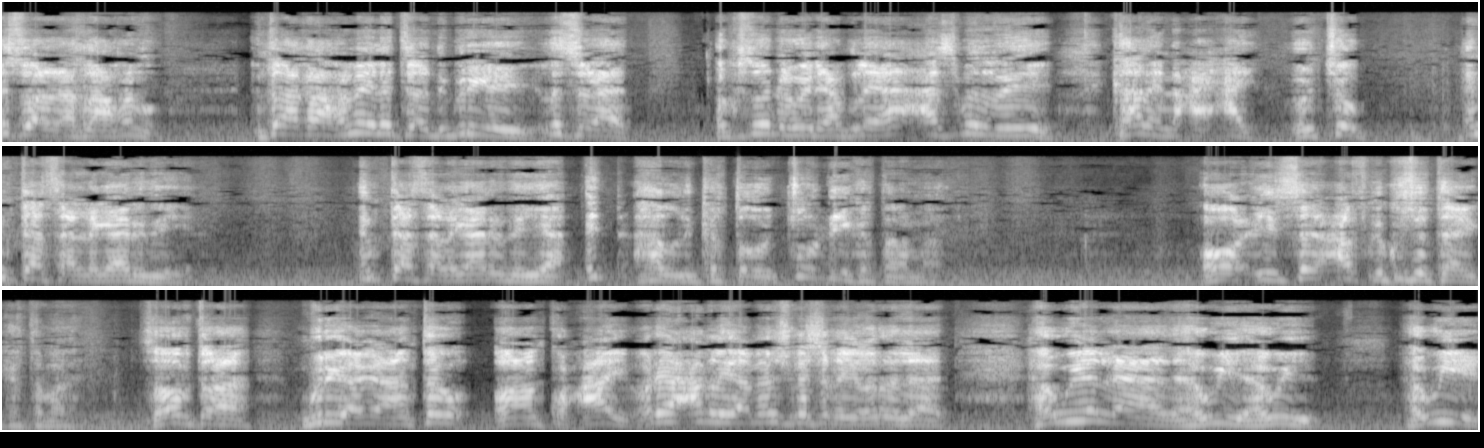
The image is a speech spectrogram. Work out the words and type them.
la soo aad akhlaaq xumo. Inta akhlaaq xumo ila timaado gurigay la soo aad oo ku soo dhaweynaya ku leeyahay caasimada weeye. Kaalay nacay cay oo joog. Intaasaa lagaa ridaya intaasaa lagaa ridayaa. Cid hadli karta oo juuc dhigi kartana male oo ciise afka ku soo taagi karta male. Sababtoo ah gurigaaga aan tago oo aan ku caayo. Oraa caqligaa meeshu ka shaqeeya ora la aad hawiye la aada hawiye hawiye. Hawiye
